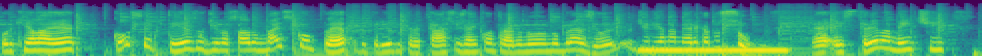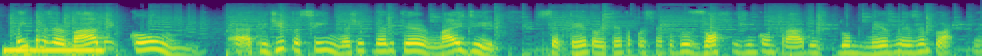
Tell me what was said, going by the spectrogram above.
porque ela é com certeza o dinossauro mais completo do período Cretáceo já encontrado no, no Brasil, eu diria na América do Sul. É, extremamente bem preservado e com, acredito assim, a gente deve ter mais de 70, 80% dos ossos encontrados do mesmo exemplar. Né?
